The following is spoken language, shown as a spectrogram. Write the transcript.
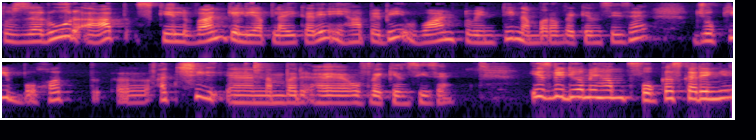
तो ज़रूर आप स्केल वन के लिए अप्लाई करें। यहाँ पे भी 120 नंबर ऑफ़ वैकेंसीज है, जो कि बहुत अच्छी नंबर है, ऑफ़ वैकेंसीज है। इस वीडियो में हम फोकस करेंगे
